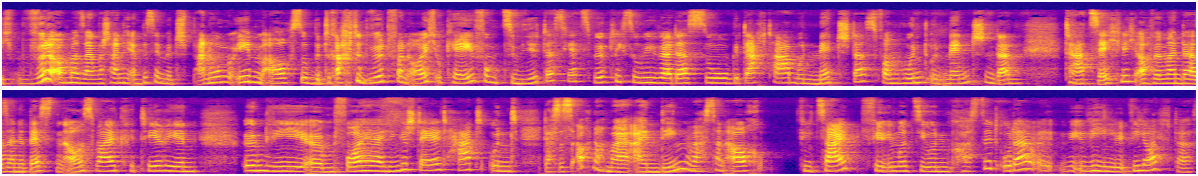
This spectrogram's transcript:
ich würde auch mal sagen, wahrscheinlich ein bisschen mit Spannung eben auch so betrachtet wird von euch, okay, funktioniert das jetzt wirklich so, wie wir das so gedacht haben und matcht das vom Hund und Menschen dann tatsächlich, auch wenn man da seine besten Auswahlkriterien irgendwie ähm, vorher hingestellt hat. Und das ist auch nochmal ein Ding, was dann auch viel Zeit, viel Emotionen kostet, oder? Wie, wie, wie läuft das?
